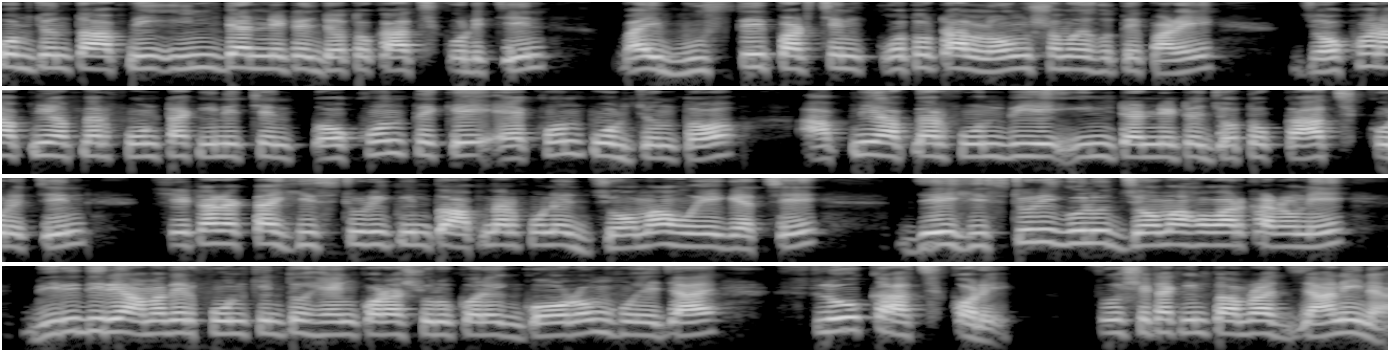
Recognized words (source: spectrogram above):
পর্যন্ত আপনি ইন্টারনেটে যত কাজ করেছেন, ভাই বুঝতেই পারছেন কতটা লং সময় হতে পারে। যখন আপনি আপনার ফোনটা কিনেছেন, তখন থেকে এখন পর্যন্ত আপনি আপনার ফোন দিয়ে ইন্টারনেটে যত কাজ করেছেন সেটার একটা হিস্টোরি কিন্তু আপনার ফোনে জমা হয়ে গেছে। যে হিস্টোরিগুলো জমা হওয়ার কারণে ধীরে ধীরে আমাদের ফোন কিন্তু হ্যাং করা শুরু করে, গরম হয়ে যায় স্লো কাজ করে। তো সেটা কিন্তু আমরা জানি না।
